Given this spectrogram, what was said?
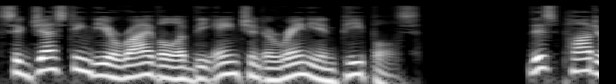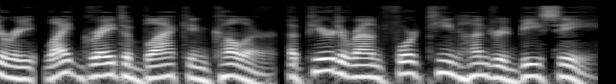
suggesting the arrival of the ancient Iranian peoples. This pottery, light gray to black in color, appeared around 1400 BC.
